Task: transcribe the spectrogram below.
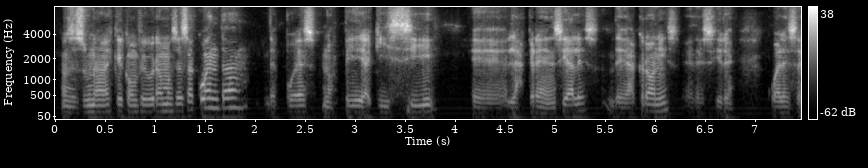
Entonces, una vez que configuramos esa cuenta, después nos pide aquí sí eh, las credenciales de Acronis, es decir, cuál es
